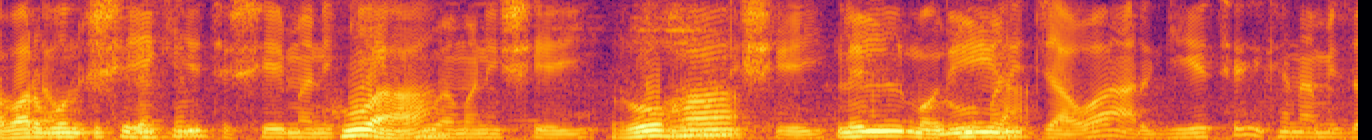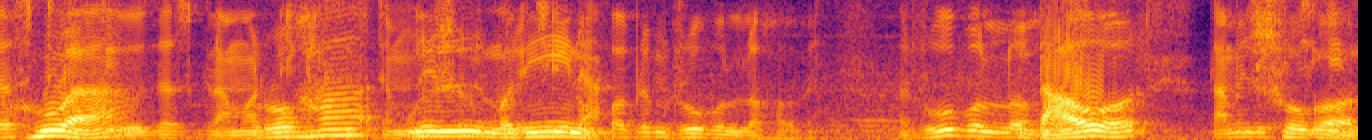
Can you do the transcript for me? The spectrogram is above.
আবার বলতেছি দেখেন সেই মানে হুয়া মানে সেই রোহা মানে সেই। লিল মদিনা মানে যাওয়া আর গিয়েছে এখানে আমি জাস্ট হুয়া জাস্ট গ্রামার রোহা লিল মদিনা। প্রবলেম রু বললে হবে। রু বললে। দাওর তা আমি সুগল।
